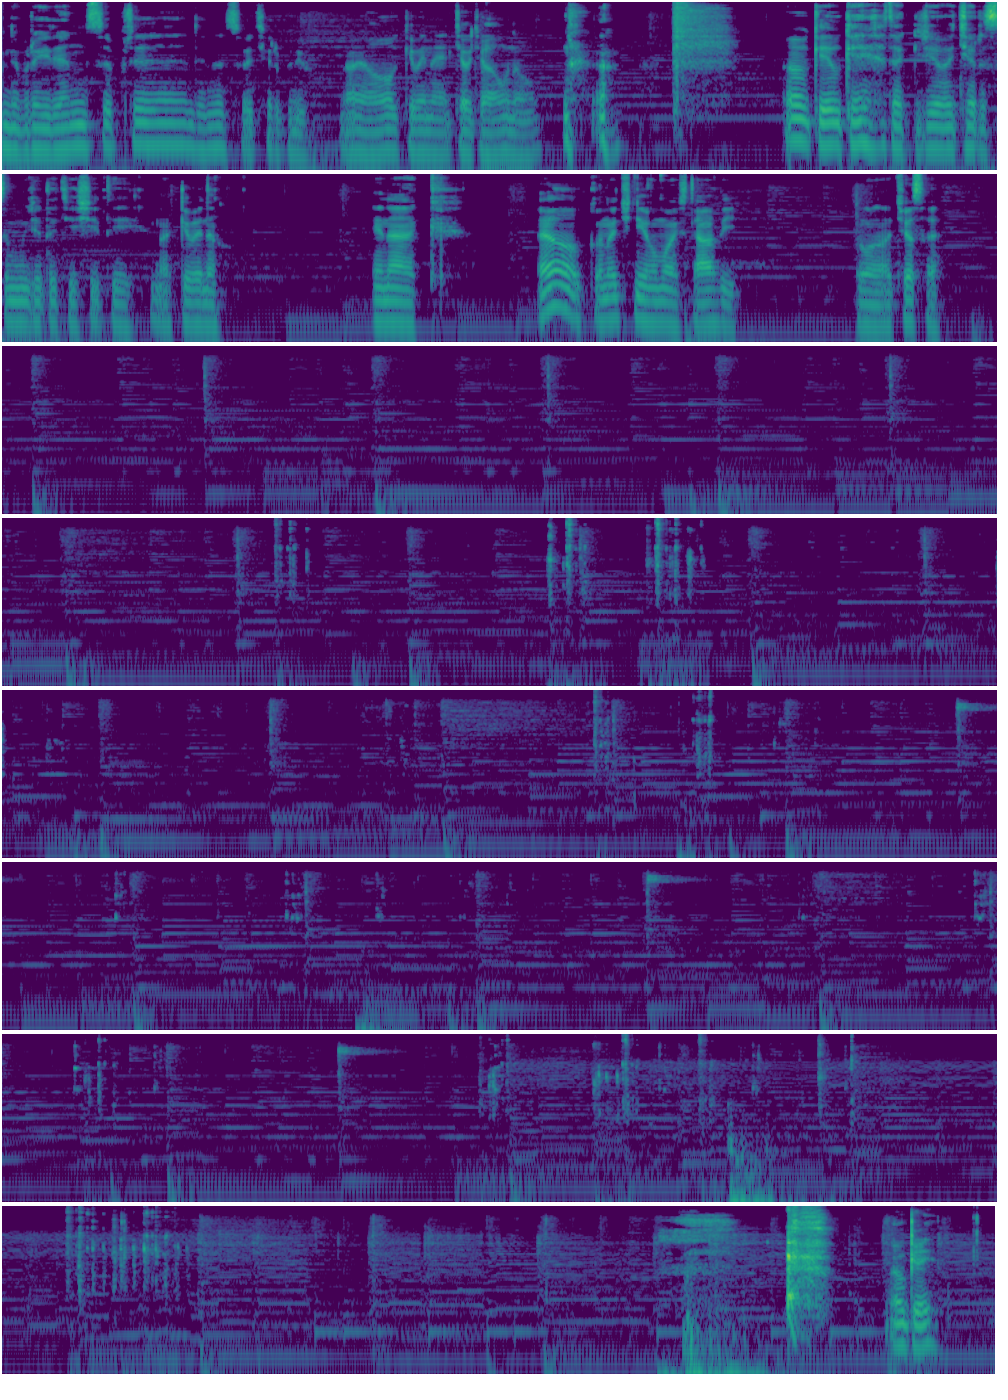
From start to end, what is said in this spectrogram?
Dobrý den, se pře, dnes večer budu. No jo, Kevine, čau čau, no. ok, ok, takže večer se můžete těšit i na Kevina. Jinak, jo, konečně ho máš stáhlý. Bylo na čase.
